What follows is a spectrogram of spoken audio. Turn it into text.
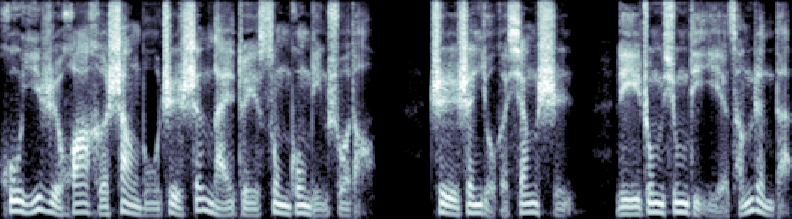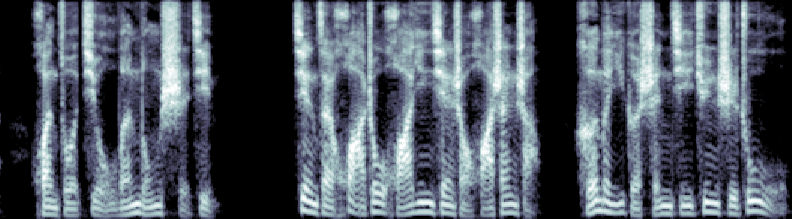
忽一日，花和尚鲁智深来对宋公明说道：“智深有个相识，李忠兄弟也曾认得，唤作九纹龙史进，建在华州华阴县少华山上。和那一个神机军师朱武，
